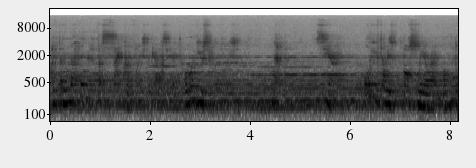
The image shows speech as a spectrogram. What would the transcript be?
I've done nothing but sacrifice to get us here. And what have you sacrificed? Nothing. Zero. All you've done is boss me around. Well, the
